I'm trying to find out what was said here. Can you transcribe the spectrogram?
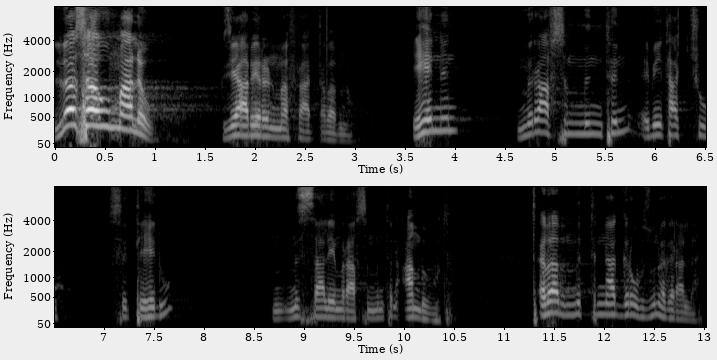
ለሰውም አለው እግዚአብሔርን መፍራት ጥበብ ነው። ይሄንን ምዕራፍ ስምንትን እቤታችሁ ስትሄዱ ምሳሌ ምዕራፍ ስምንትን አንብቡት። ጥበብ የምትናገረው ብዙ ነገር አላት።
